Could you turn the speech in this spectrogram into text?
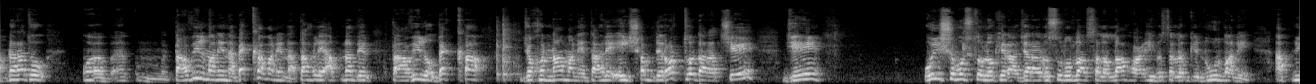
আপনারা তো তাবিল মানে না, ব্যাখ্যা মানে না, তাহলে আপনাদের তাবিল ও ব্যাখ্যা যখন না মানে তাহলে এই শব্দের অর্থ দাঁড়াচ্ছে যে ওই সমস্ত লোকেরা যারা রসুল্লাহ সাল্লাহ আলী নূর মানে আপনি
